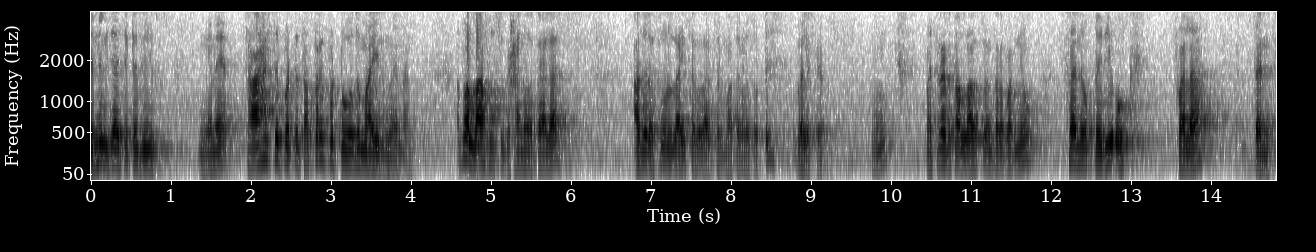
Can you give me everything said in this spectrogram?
എന്ന് വിചാരിച്ചിട്ട് എന്ത് ഇങ്ങനെ സാഹസപ്പെട്ട് തത്രപ്പെട്ട് ഓതുമായിരുന്നു എന്നാണ്. അപ്പോൾ അള്ളാഹു സുബാനു താല അത് റസൂൽ അള്ളഹി സല്ലാ സ്വലമാ തങ്ങളെ തൊട്ട് വിലക്കണം ഉം. മറ്റൊരിടത്ത് അള്ളാഹു സുബാൻ തല പറഞ്ഞു സനുക്കരി ഉഖ് ഫല തൻസ.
